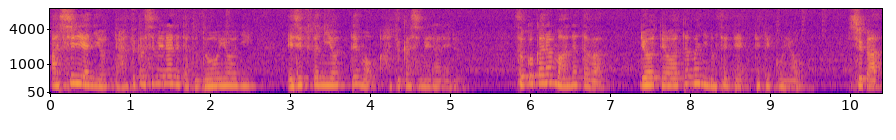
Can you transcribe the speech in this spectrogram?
アッシリアによって恥ずかしめられたと同様にエジプトによっても恥ずかしめられる。そこからもあなたは両手を頭に乗せて出てこよう。主が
